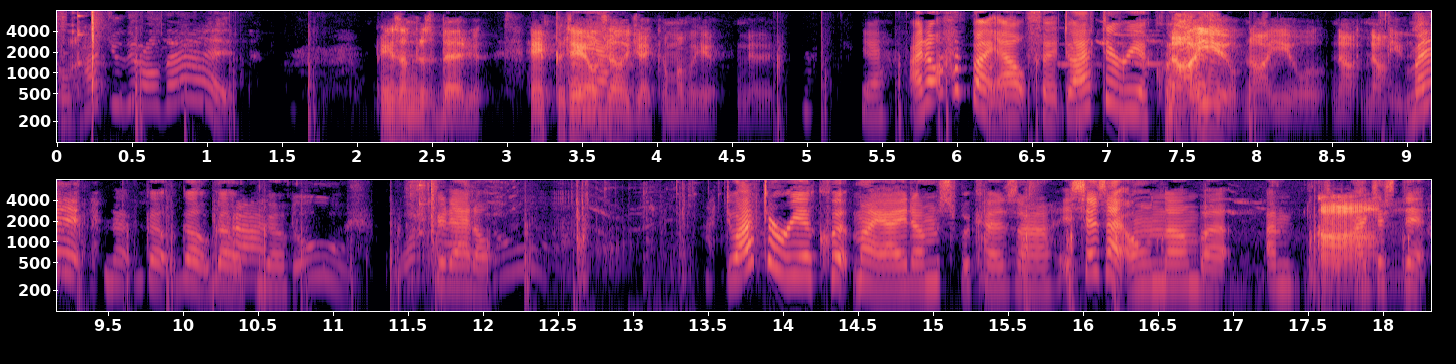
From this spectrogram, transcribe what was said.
Bro, how'd you get all that? Because I'm just better. Hey, potato Oh, yeah. jelly, Jake, come over here. Come here. yeah. I don't have my Yeah. outfit. Do I have to re-equip Not it? you, not you, well, not not you. Man, No, go, go, go, go. do? What did Skedaddle. Do? Do I have to re-equip my items because uh, it says I own them, but I'm I just Um, didn't.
